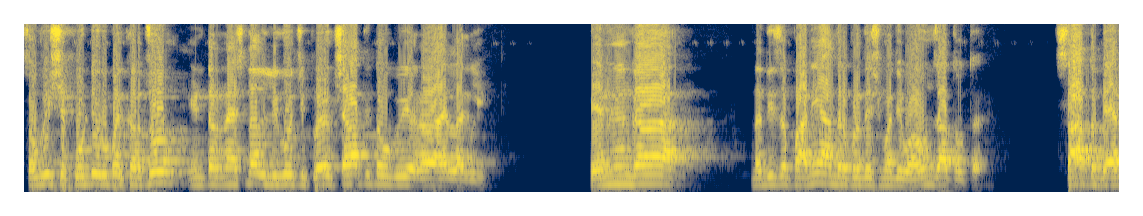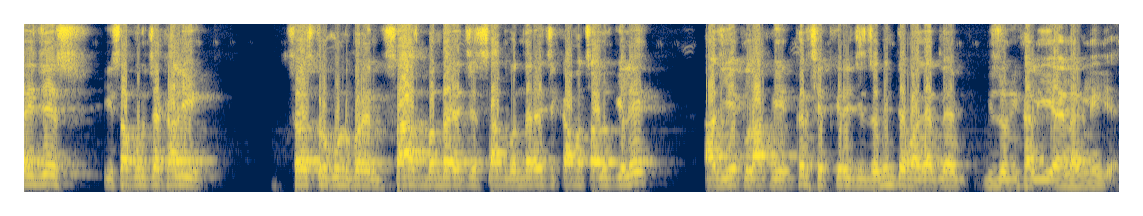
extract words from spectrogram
सव्वीसशे कोटी रुपये खर्चून इंटरनॅशनल लिगोची प्रयोगशाळा तिथं उभी राहायला लागली. पेनगंगा नदीचं पाणी आंध्र प्रदेशमध्ये वाहून जात होतं. सात बॅरेजेस इसापूरच्या खाली सहस्त्रकुंड पर्यंत सात बंधाऱ्याचे सात बंधाऱ्याचे काम चालू केले. आज एक लाख एकर शेतकऱ्याची जमीन त्या भागातल्या बिजोनी खाली यायला लागलेली आहे.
